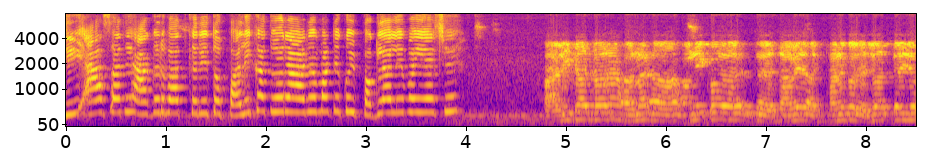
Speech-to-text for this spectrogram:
જી આ સાથે આગળ વાત કરીએ તો પાલિકા દ્વારા આના માટે કોઈ પગલાં લેવાયા છે? પાલિકા દ્વારા અન- અનેકો સામે સ્થાનિકો રજૂઆત કરી છે.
